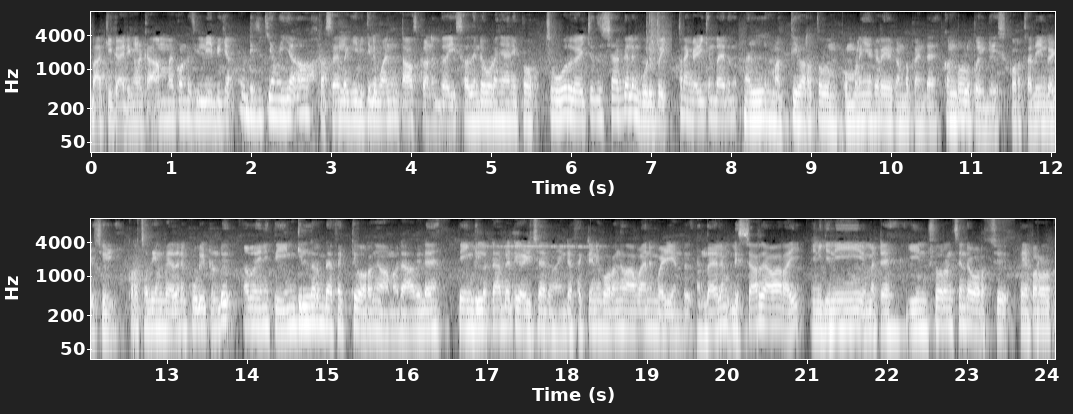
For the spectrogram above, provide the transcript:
ബാക്കി കാര്യങ്ങളൊക്കെ അമ്മയെ കൊണ്ട് ഫില്ല് ചെയ്യിപ്പിക്കാം. ഇവിടെ ഇരിക്കാൻ വയ്യ. ആ, കസേരയിലൊക്കെ ഇരിക്കൽ വൻ ടാസ്ക്കാണ് ഗൈസ് അതിന്റെ കൂടെ ഞാനിപ്പോൾ ചോറ് കഴിച്ചത് ശകലം കൂടിപ്പോയി. ഇത്രയും കഴിക്കണ്ടായിരുന്നു. നല്ല മത്തി വറുത്തതും കുമ്പളങ്ങ കറിയൊക്കെ കണ്ടപ്പോൾ എന്റെ കൺട്രോൾ പോയി ഗൈസ് കുറച്ചധികം കഴിച്ചു പോയി. കുറച്ചധികം വേദന കൂടിയിട്ടുണ്ട്. അപ്പോൾ ഇനി പെയിൻ കില്ലറിന്റെ എഫക്റ്റ് കുറഞ്ഞതാണോ. രാവിലെ പെയിൻ കില്ലർ ടാബ്ലറ്റ് കഴിച്ചായിരുന്നു. അതിന്റെ എഫക്റ്റ് ഇനി കുറഞ്ഞതാവാനും വഴിയുണ്ട്. എന്തായാലും ഡിസ്ചാർജ് ആവാറായി. എനിക്കിനി മറ്റേ ഈ ഇൻഷുറൻസിന്റെ കുറച്ച് പേപ്പർ വർക്ക്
